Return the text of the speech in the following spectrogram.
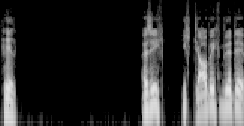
Hm. Also ich, ich glaube, ich würde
